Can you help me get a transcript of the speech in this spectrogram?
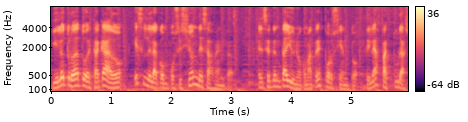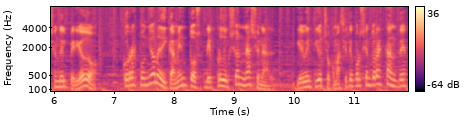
Y el otro dato destacado es el de la composición de esas ventas. El 71,3% de la facturación del periodo correspondió a medicamentos de producción nacional y el 28,7% restante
